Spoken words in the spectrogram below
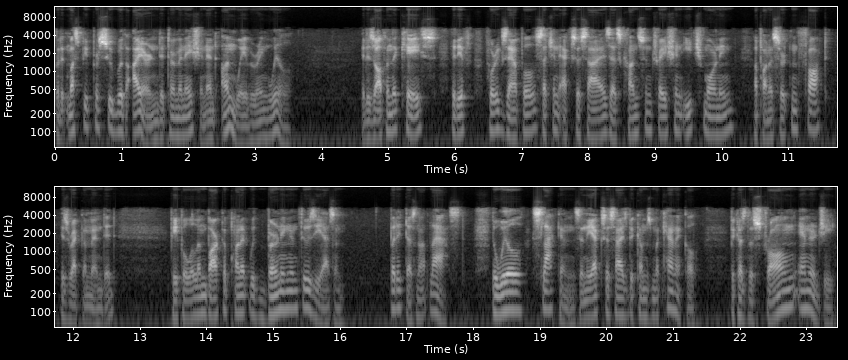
but it must be pursued with iron determination and unwavering will. It is often the case that if, for example, such an exercise as concentration each morning upon a certain thought is recommended, people will embark upon it with burning enthusiasm. But it does not last. The will slackens and the exercise becomes mechanical, because the strong energy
